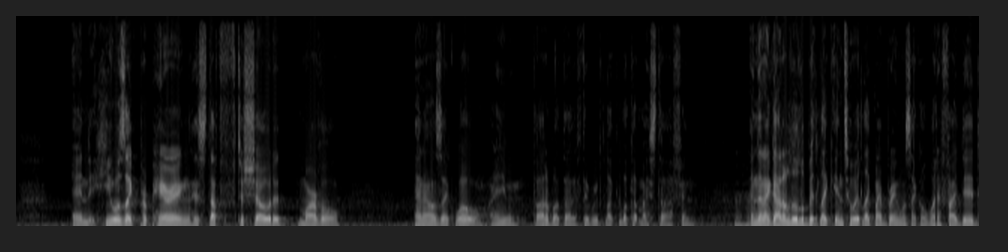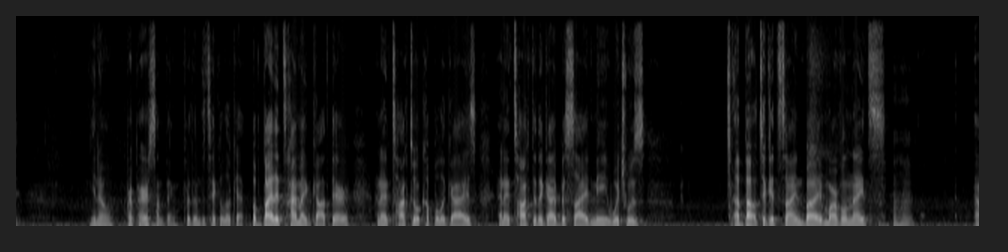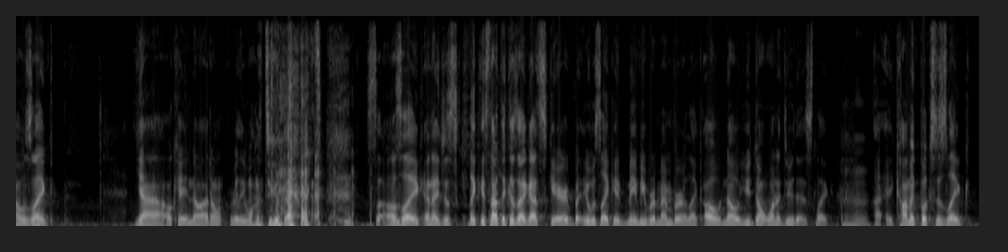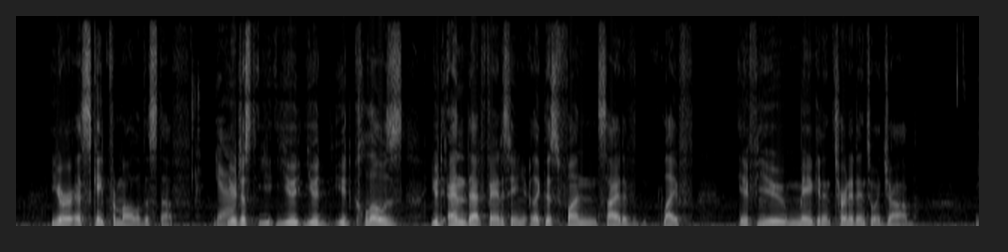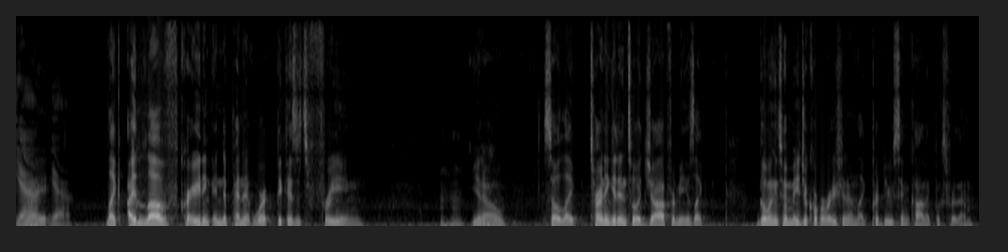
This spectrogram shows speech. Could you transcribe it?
and he was like preparing his stuff to show to Marvel, and I was like, "Whoa, I didn't even thought about that. If they would like look at my stuff." And and then I got a little bit like into it. Like my brain was like, "Oh, what if I did, you know, prepare something for them to take a look at?" But by the time I got there, and I talked to a couple of guys, and I talked to the guy beside me, which was about to get signed by Marvel Knights. Mhm. I was like, yeah, okay, no, I don't really want to do that. so I was like, and I just like, it's not because I got scared, but it was like it made me remember, like, oh no, you don't want to do this. Like, Mhm. I, comic books is like your escape from all of this stuff. yeah, You're just you, you you'd you'd close, you'd end that fantasy and like this fun side of life if Mm-hmm. you make it turn it into a job yeah, right? yeah. Like I love creating independent work because it's freeing, hmm you know. So like turning it into a job for me is like going into a major corporation and like producing comic books for them.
